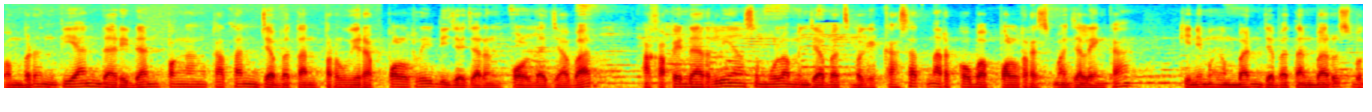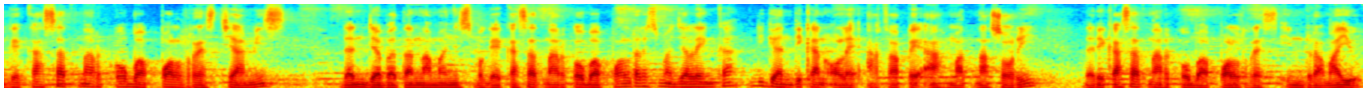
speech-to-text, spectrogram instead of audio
pemberhentian dari dan pengangkatan jabatan perwira Polri di jajaran Polda Jabar, AKP Darli yang semula menjabat sebagai Kasat Narkoba Polres Majalengka, kini mengemban jabatan baru sebagai Kasat Narkoba Polres Ciamis, dan jabatan lamanya sebagai Kasat Narkoba Polres Majalengka digantikan oleh AKP Ahmad Nasori dari Kasat Narkoba Polres Indramayu.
